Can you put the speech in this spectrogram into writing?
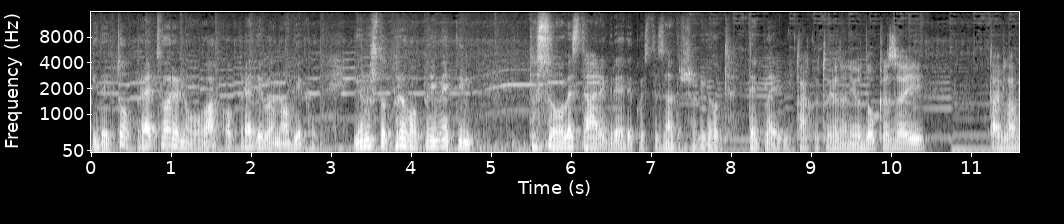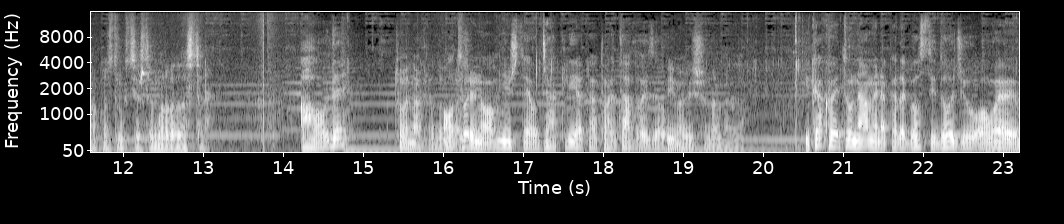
I da je to pretvoreno u ovako predivan objekat. I ono što prvo primetim, to su ove stare grede koje ste zadržali od te plevnje. Tako, to je jedan i od dokaza i ta glavna konstrukcija što je morala da ostane. A ovde To je naknada. Otvoreno ognjište od džaklija, kako je, tako da, je zovu. Ima više namena, da. I kakva je tu namena kada gosti dođu, ovo je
